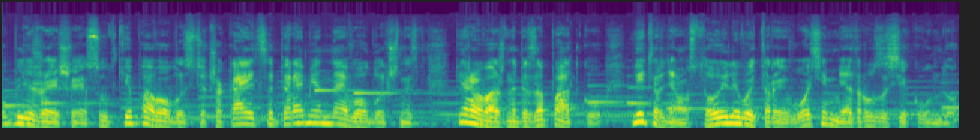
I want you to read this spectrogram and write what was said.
У ближайшие сутки по области чакаецца пераменная воблачнасць, пераважна без ападкаў. Ветер няўстойлівы 3,8 метров за секунду.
